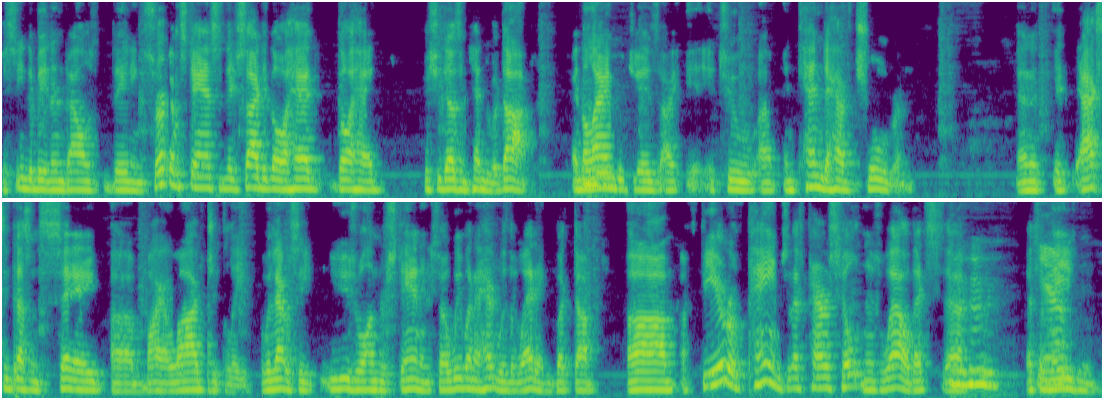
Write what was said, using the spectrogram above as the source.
It seemed to be an invalidating circumstance, and they decided to go ahead. Go ahead, because she does intend to adopt, and the mm-hmm. language is uh, to uh, intend to have children, and it, it actually doesn't say uh, biologically. Well, that was the usual understanding. So we went ahead with the wedding, but. Um, a fear of pain. So that's Paris Hilton as well. That's uh, mm-hmm. that's yeah. amazing.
